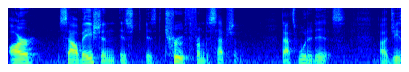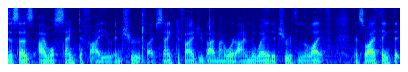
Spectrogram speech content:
our salvation is, is truth from deception. That's what it is. Uh, Jesus says, I will sanctify you in truth. I've sanctified you by my word. I'm the way, the truth, and the life. And so I think that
